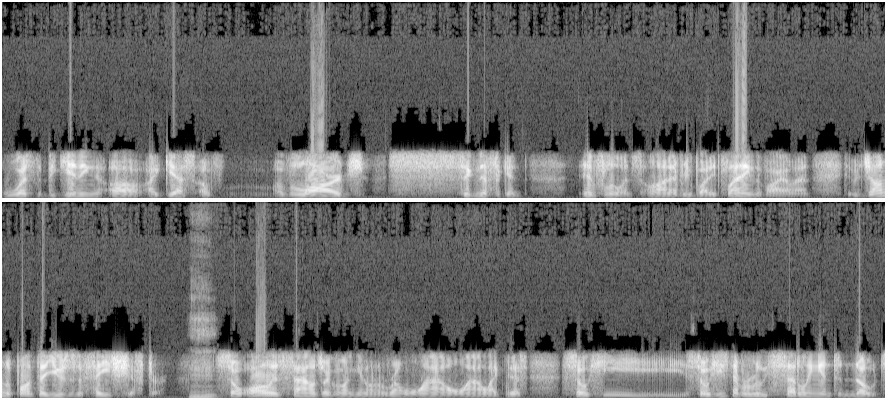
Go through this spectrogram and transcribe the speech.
was the beginning, uh, I guess, of of large, significant influence on everybody playing the violin. Jean-Luc Ponty uses a phase shifter. Mhm. So all his sounds are going, you know, around wow wow like this. So he so he's never really settling into notes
